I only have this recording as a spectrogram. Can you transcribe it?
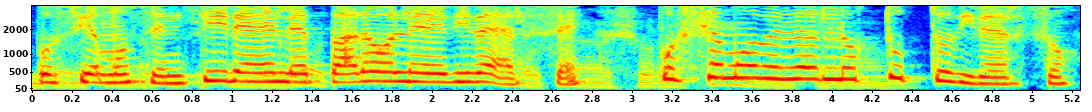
possiamo sentire le parole diverse, possiamo vederlo tutto diverso.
